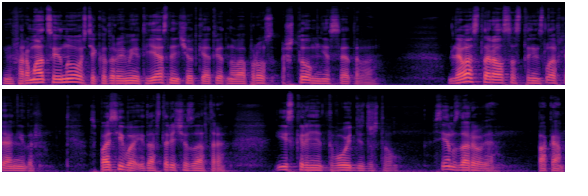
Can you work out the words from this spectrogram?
Информация и новости, которые имеют ясный и четкий ответ на вопрос «Что мне с этого?». Для вас старался Станислав Леонидов. Спасибо и до встречи завтра. Искренне твой диджитал. Всем здоровья. Пока.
